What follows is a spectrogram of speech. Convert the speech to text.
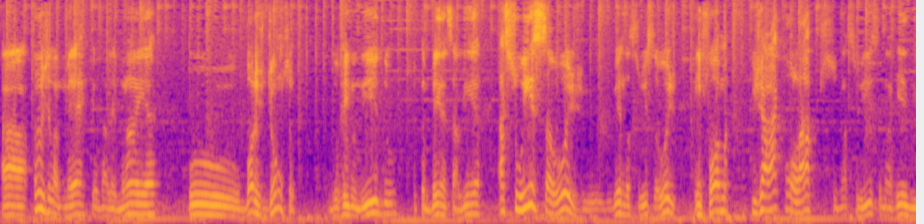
a Angela Merkel, da Alemanha, o Boris Johnson, do Reino Unido, também nessa linha. A Suíça hoje, o governo da Suíça hoje, informa que já há colapso na Suíça, na rede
